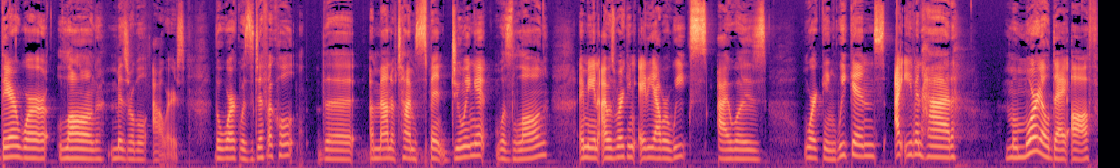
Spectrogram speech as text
there were long, miserable hours. The work was difficult. The amount of time spent doing it was long. I mean, I was working 80 hour weeks, I was working weekends. I even had Memorial Day off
